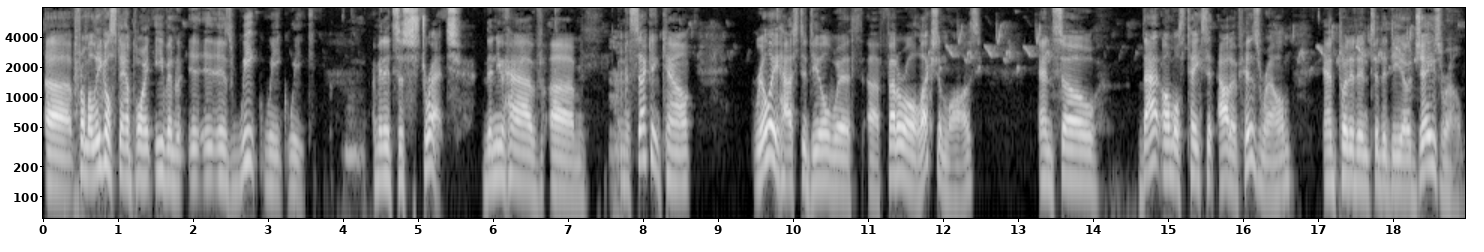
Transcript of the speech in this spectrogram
uh, from a legal standpoint even is weak, weak, weak. I mean, it's a stretch. Then you have um, the second count really has to deal with uh, federal election laws, and so that almost takes it out of his realm and put it into the DOJ's realm,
